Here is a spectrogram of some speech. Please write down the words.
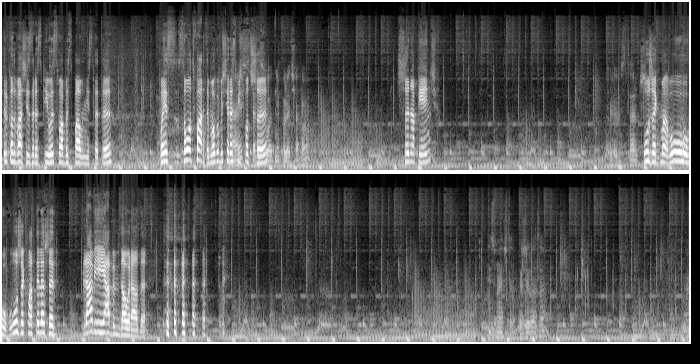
Tylko dwa się zrespiły, słaby spawn niestety. Bo jest, są otwarte, mogłyby się respić Nice, po teraz trzy. ładnie poleciało. 3 na 5. wystarczy. Łóżek ma, uu, łóżek ma tyle, że prawie ja bym dał radę. Jest moja sztabka żelaza. Dobra.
